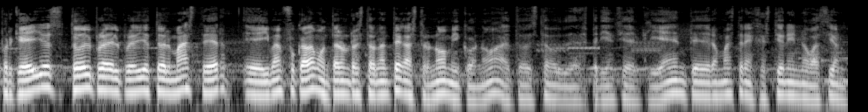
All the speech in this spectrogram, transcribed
Porque ellos, todo el, el proyecto del máster eh, iba enfocado a montar un restaurante gastronómico, ¿no? A todo esto de la experiencia del cliente, era un máster en gestión e innovación.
